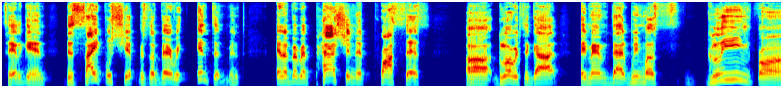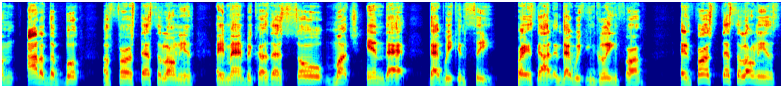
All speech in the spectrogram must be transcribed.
Say it again. Discipleship is a very intimate and a very passionate process. Uh, glory to God. Amen. That we must glean from out of the book of First Thessalonians. Amen. Because there's so much in that that we can see. Praise God. And that we can glean from. In First Thessalonians,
